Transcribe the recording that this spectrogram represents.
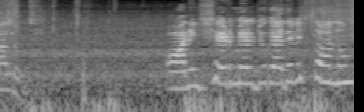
ਆ ਲਓ ਜੀ। ਔਰੇਂਜ ਸ਼ੇਡ ਮਿਲ ਜੂਗਾ ਇਹਦੇ ਵਿੱਚ ਤੁਹਾਨੂੰ।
